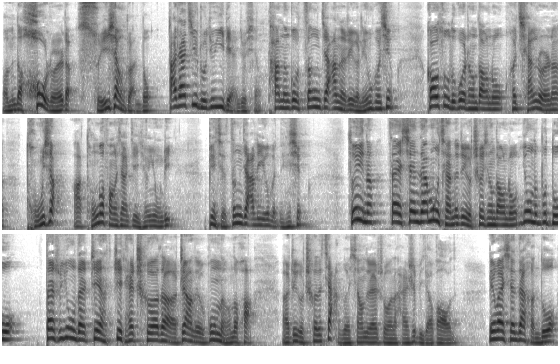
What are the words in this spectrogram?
我们的后轮的随向转动，大家记住就一点就行，它能够增加呢这个灵活性。高速的过程当中和前轮呢同向啊同个方向进行用力，并且增加了一个稳定性。所以呢，在现在目前的这个车型当中用的不多，但是用在这样这台车的这样的一个功能的话啊，这个车的价格相对来说呢还是比较高的。另外，现在很多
